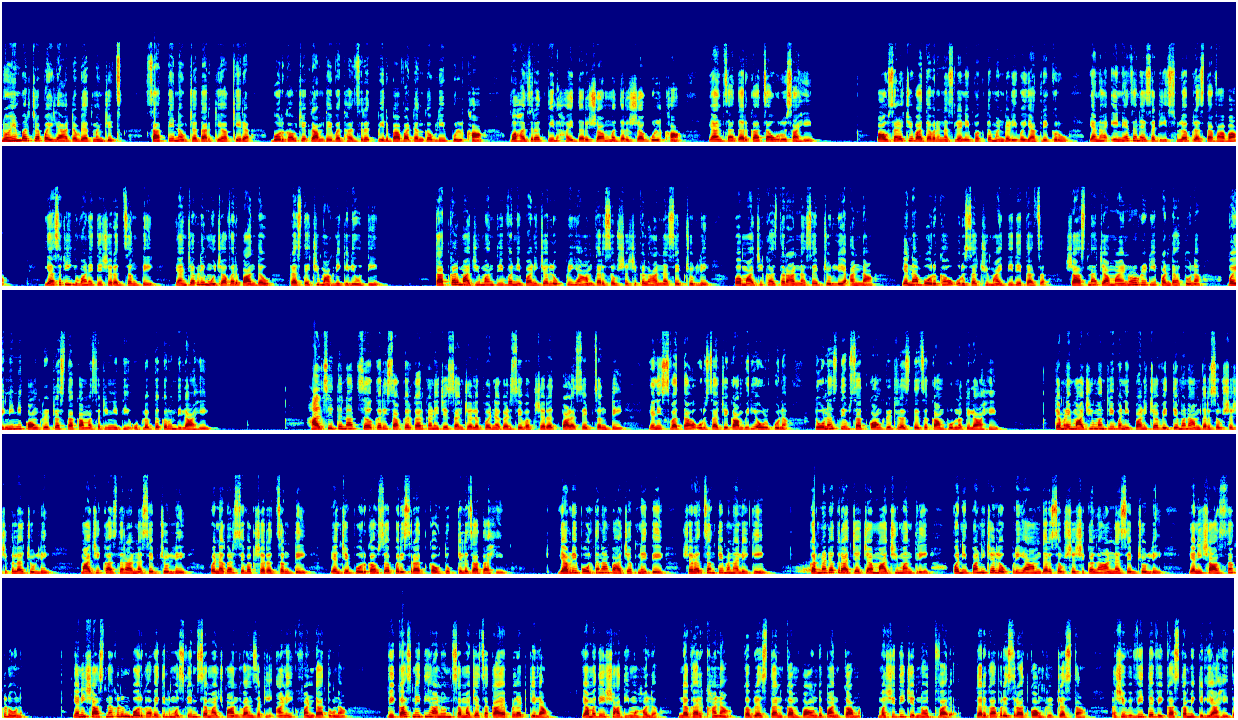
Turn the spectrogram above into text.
नोव्हेंबरच्या पहिल्या आठवड्यात म्हणजेच सात ते नऊच्या तारखेअखेर बोरगावचे ग्रामदैवत हजरत पीर बाबा टंकवली गुलखा व हजरत पीर हैदरशाह मदरशाह गुलखा यांचा दर्गाचा उरूस आहे. पावसाळ्याचे वातावरण असल्याने भक्त मंडळी व यात्रेकरू यांना येण्या जाण्यासाठी सुलभ रस्ता व्हावा. यासाठी युवा नेते शरद जंगटे यांच्याकडे मुजावर बांधव रस्त्याची मागणी केली होती. तात्काळ माजी मंत्री व निपाणीच्या लोकप्रिय आमदार सौ शशिकला अण्णासाहेब चोल्ले व माजी खासदार अण्णासाहेब जोल्ले अण्णा यांना बोरगाव उरसाची माहिती देताच शासनाच्या मायनॉरिटी फंडातून वैनीनी कॉन्क्रीट रस्ता कामासाठी निधी उपलब्ध करून दिला आहे. हालसिद्धनाथ सहकारी साखर कारखान्याचे संचालक व नगरसेवक शरद बाळासाहेब चंगटे यांनी स्वतः उरसाचे गांभीर्य ओळखून दोनच दिवसात कॉन्क्रीट रस्त्याचं काम पूर्ण केलं आहे. त्यामुळे माजी मंत्री व निपाणीच्या विद्यमान आमदार सौ शशिकला जोल्ले माजी खासदार अण्णासाहेब जोल्ले व नगरसेवक शरद संगटे यांचे बोरगावसह परिसरात कौतुक केले जात आहे. यावेळी बोलताना भाजप नेते शरद संगटे म्हणाले की कर्नाटक राज्याच्या माजी मंत्री व निपाणीच्या लोकप्रिय आमदार सौ शशिकला अण्णासाहेब जोल्ले यांनी शासनाकडून यांनी शासनाकडून बोरगाव येथील मुस्लिम समाज बांधवांसाठी अनेक फंडातून विकास निधी आणून समाजाचा कायापलट केला. यामध्ये शादी महल नगारखाना कब्रस्तान कंपाऊंड बांधकाम मशिदी जीर्णोद्वार दर्गा परिसरात कॉन्क्रीट रस्ता अशी विविध विकास कामे केली आहेत.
